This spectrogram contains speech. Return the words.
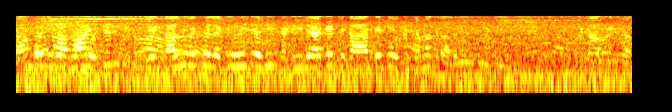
ਸੰਭੋ ਜੀ ਜੇ। ਕੱਲ ਨੂੰ ਇੱਥੇ ਲੱਗੀ ਹੋਈ ਤੇ ਅਸੀਂ ਗੱਡੀ ਲਿਆ ਕੇ ਚਕਾ ਕੇ ਤੇ ਉੱਥੇ ਜਮ੍ਹਾਂ ਕਰਾ ਦੇਣੀ ਚਕਾ ਲਓ ਕਰ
